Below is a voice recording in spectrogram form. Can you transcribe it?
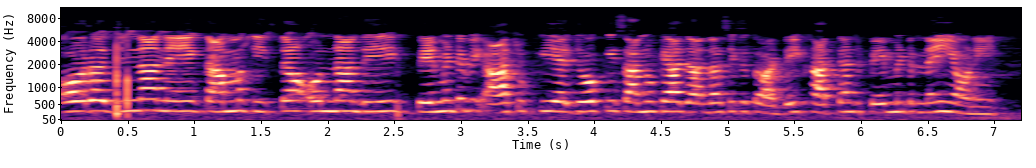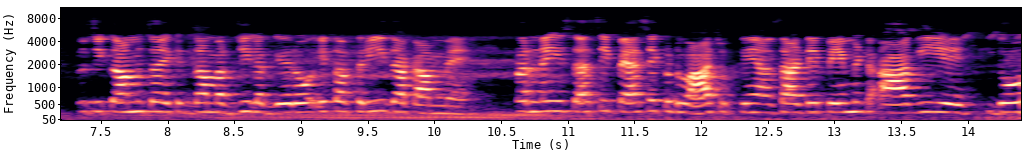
ਔਰ ਜਿਨ੍ਹਾਂ ਨੇ ਕੰਮ ਕੀਤਾ, ਉਹਨਾਂ ਦੀ ਪੇਮੈਂਟ ਵੀ ਆ ਚੁੱਕੀ ਹੈ, ਜੋ ਕਿ ਸਾਨੂੰ ਕਿਹਾ ਜਾਂਦਾ ਸੀ ਕਿ ਤੁਹਾਡੇ ਖਾਤਿਆਂ 'ਚ ਪੇਮੈਂਟ ਨਹੀਂ ਆਉਣੀ। ਤੁਸੀਂ ਕੰਮ ਚਾਹੇ ਕਿੱਦਾਂ ਮਰਜ਼ੀ ਲੱਗੇ ਰਹੋ ਇਹ ਤਾਂ ਫ੍ਰੀ ਦਾ ਕੰਮ ਹੈ। ਪਰ ਨਹੀਂ ਅਸੀਂ ਪੈਸੇ ਕਢਵਾ ਚੁੱਕੇ ਹਾਂ ਸਾਡੇ ਪੇਮੈਂਟ ਆ ਗਈ ਏ ਦੋ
